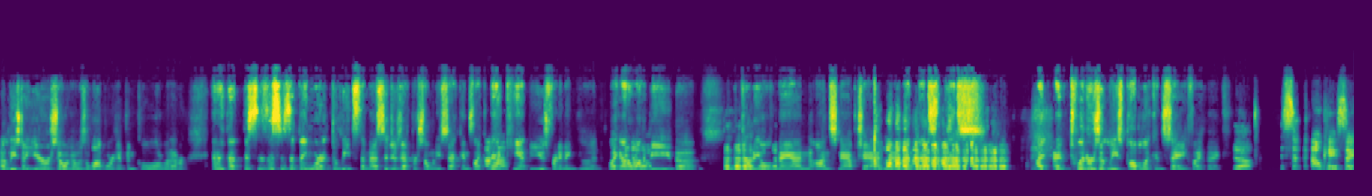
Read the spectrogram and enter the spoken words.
at least a year or so ago was a lot more hip and cool or whatever. And I thought this is this is the thing where it deletes the messages after so many seconds. Like Uh-huh. that can't be used for anything good. Like I don't want to No. be the dirty old man on Snapchat. You know, that, that's that's I, I, Twitter's at least public and safe. I think. yeah. So, okay, so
